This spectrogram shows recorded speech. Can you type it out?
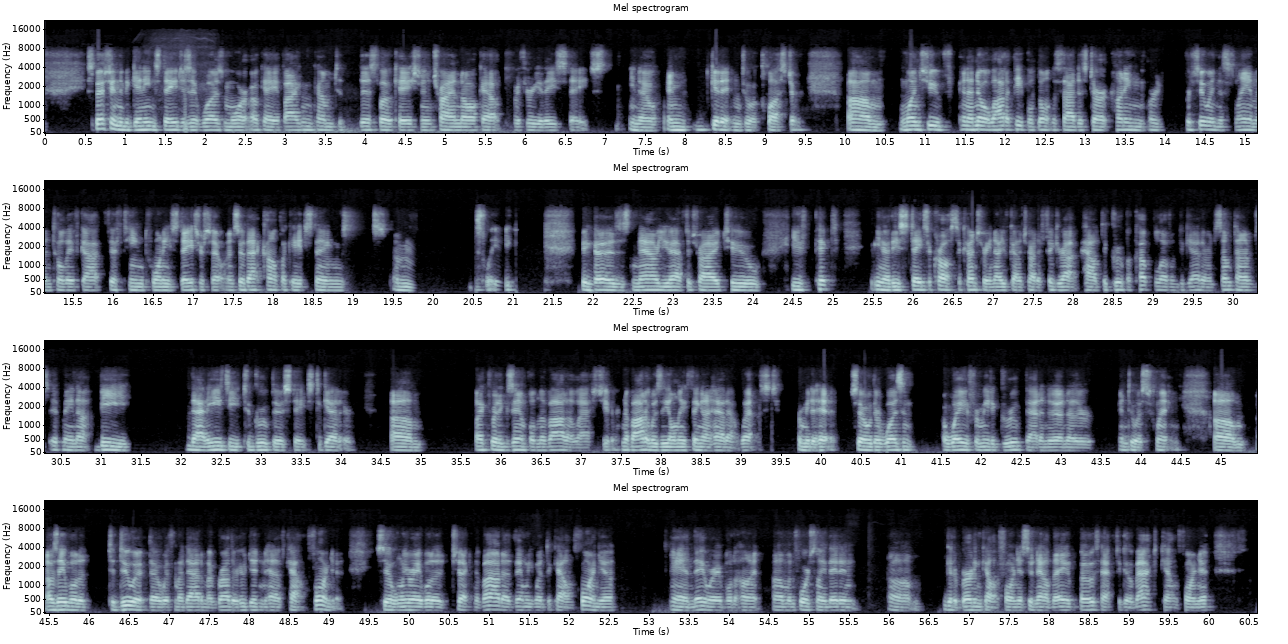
especially in the beginning stages, it was more okay. If I can come to this location and try and knock out two or three of these states, you know, and get it into a cluster. Um, once you've, and I know a lot of people don't decide to start hunting or pursuing the slam until they've got 15, 20 states or so. And so that complicates things immensely because now you have to try to, you've picked you know these states across the country now you've got to try to figure out how to group a couple of them together. And sometimes it may not be that easy to group those states together. Um, like for example nevada last year. Nevada was the only thing i had out west for me to hit. So there wasn't a way for me to group that into another into a swing. Um, i was able to to do it though with my dad and my brother who didn't have california. So when we were able to check nevada then we went to california and they were able to hunt. Um, unfortunately, they didn't um, get a bird in California, so now they both have to go back to California.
